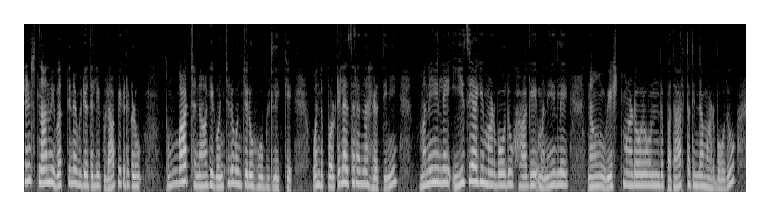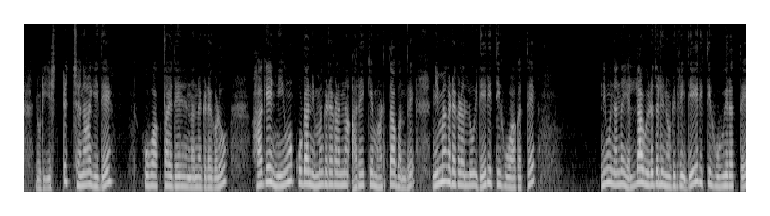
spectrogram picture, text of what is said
ಫ್ರೆಂಡ್ಸ್, ನಾನು ಇವತ್ತಿನ ವಿಡಿಯೋದಲ್ಲಿ ಗುಲಾಬಿ ಗಿಡಗಳು ತುಂಬ ಚೆನ್ನಾಗಿ ಗೊಂಚಲು ಗೊಂಚಲು ಹೂ ಬಿಡಲಿಕ್ಕೆ ಒಂದು ಫರ್ಟಿಲೈಸರನ್ನು ಹೇಳ್ತೀನಿ. ಮನೆಯಲ್ಲೇ ಈಸಿಯಾಗಿ ಮಾಡ್ಬೋದು, ಹಾಗೆ ಮನೆಯಲ್ಲೇ ನಾವು ವೇಸ್ಟ್ ಮಾಡೋ ಒಂದು ಪದಾರ್ಥದಿಂದ ಮಾಡ್ಬೋದು. ನೋಡಿ, ಎಷ್ಟು ಚೆನ್ನಾಗಿದೆ ಹೂವಾಗ್ತಾ ಇದೆ ನನ್ನ ಗಿಡಗಳು. ಹಾಗೆ ನೀವು ಕೂಡ ನಿಮ್ಮ ಗಿಡಗಳನ್ನು ಆರೈಕೆ ಮಾಡ್ತಾ ಬಂದರೆ ನಿಮ್ಮ ಗಿಡಗಳಲ್ಲೂ ಇದೇ ರೀತಿ ಹೂವಾಗತ್ತೆ ನೀವು ನನ್ನ ಎಲ್ಲ ವಿಡಿಯೋದಲ್ಲಿ ನೋಡಿದರೆ ಇದೇ ರೀತಿ ಹೂವಿರುತ್ತೆ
